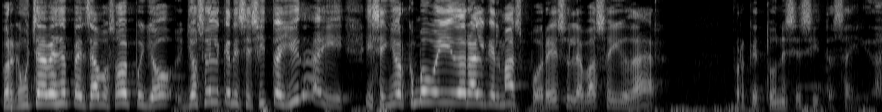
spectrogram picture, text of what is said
Porque muchas veces pensamos, oh, pues yo, yo soy el que necesito ayuda y, y Señor, ¿cómo voy a ayudar a alguien más? Por eso le vas a ayudar, porque tú necesitas ayuda.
